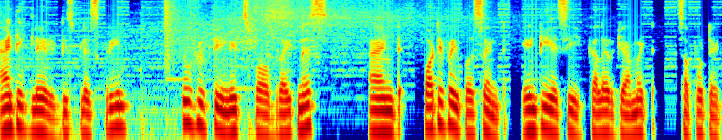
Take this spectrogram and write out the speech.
anti glare display screen, 250 nits for brightness, and 45% NTSC color gamut supported.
